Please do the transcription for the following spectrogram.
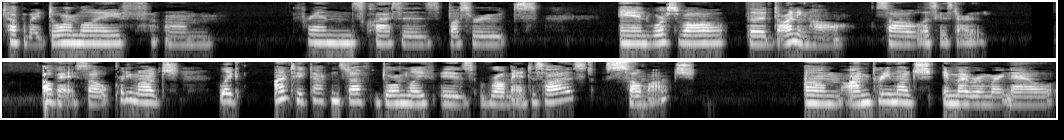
talk about dorm life, um, friends, classes, bus routes, and worst of all, the dining hall. So let's get started. Okay, so pretty much, like, on TikTok and stuff, dorm life is romanticized so much. Um, I'm pretty much in my room right now.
